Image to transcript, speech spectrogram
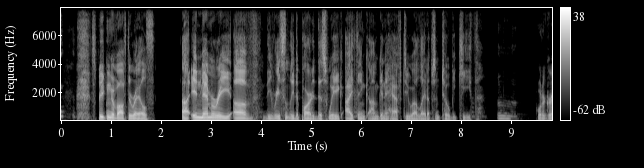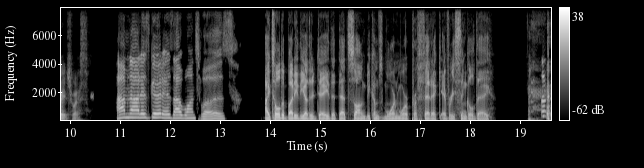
Speaking of off the rails, uh, in memory of the recently departed this week, I think I'm gonna have to uh, light up some Toby Keith. Mm. what a great choice. I'm not as good as I once was. I told a buddy the other day that that song becomes more and more prophetic every single day.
